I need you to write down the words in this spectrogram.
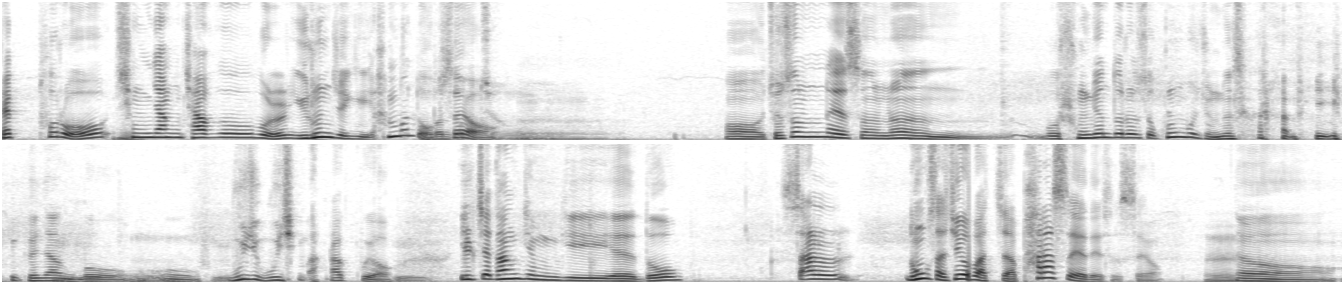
100% 식량 작업을 이룬 적이 한 번도 없어요. 어 조선에서는 뭐 흉년 들어서 굶어 죽는 사람이 그냥 뭐 어, 무지무지 많았고요. 일제 강점기에도 쌀 농사 지어봤자 팔았어야 됐었어요. 음. 어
